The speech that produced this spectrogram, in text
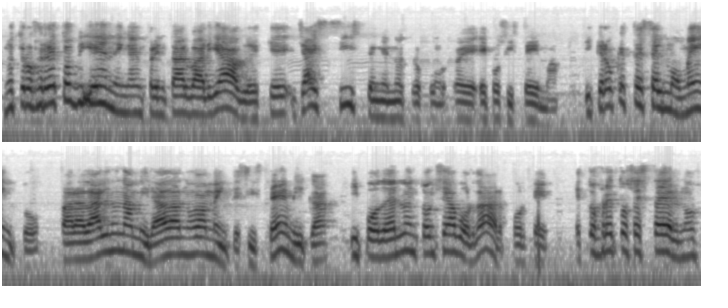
Nuestros retos vienen a enfrentar variables que ya existen en nuestro eh, ecosistema. Y creo que este es el momento para darle una mirada nuevamente sistémica y poderlo entonces abordar, porque estos retos externos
